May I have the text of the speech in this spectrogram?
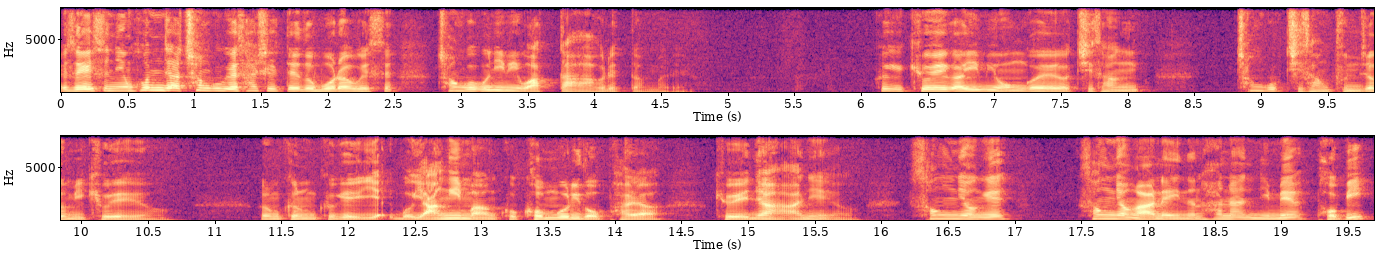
그래서 예수님 혼자 천국에 사실 때도 뭐라고 했어요? 천국은 이미 왔다 그랬단 말이에요. 그게 교회가 이미 온 거예요. 지상 천국 지상 분점이 교회예요. 그럼 그럼 그게 뭐 양이 많고 건물이 높아야 교회냐? 아니에요. 성령의 성령 안에 있는 하나님의 법이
